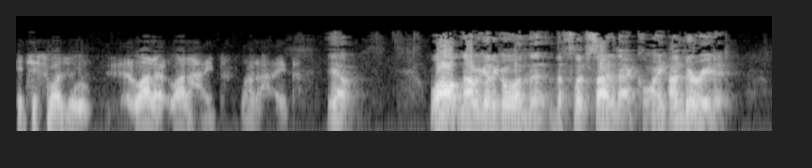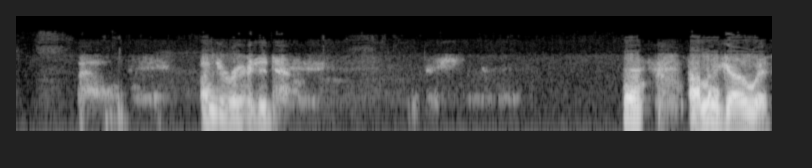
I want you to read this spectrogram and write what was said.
it just wasn't a lot of a lot of hype, a lot of hype. Yeah. Well, now we got to go on the the flip side of that coin. Underrated. Underrated. Well, I'm going to go with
